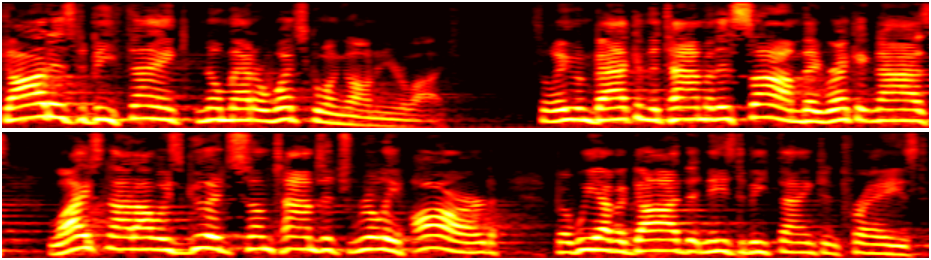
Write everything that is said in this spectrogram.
God is to be thanked no matter what's going on in your life. So even back in the time of this psalm, they recognized life's not always good. Sometimes it's really hard, but we have a God that needs to be thanked and praised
